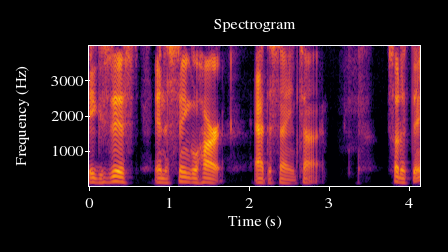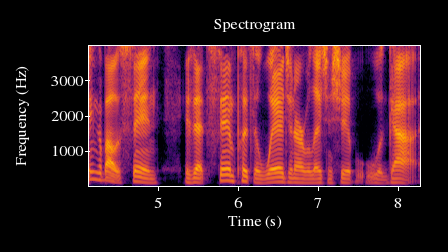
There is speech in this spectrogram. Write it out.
exist in a single heart at the same time." So the thing about sin is that sin puts a wedge in our relationship with God,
